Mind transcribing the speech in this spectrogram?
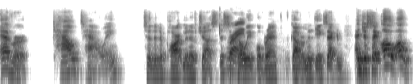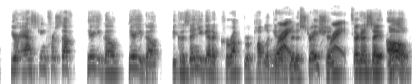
ever kowtowing to the Department of Justice, a co-equal branch of government, the executive, and just say, "Oh, oh, you're asking for stuff. Here you go. Here you go." Because then you get a corrupt Republican Right. administration. Right. They're going to say, "Oh,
